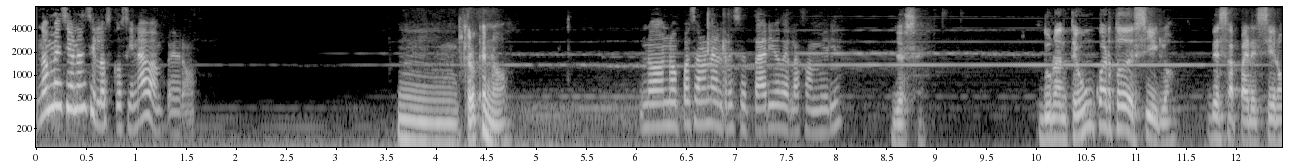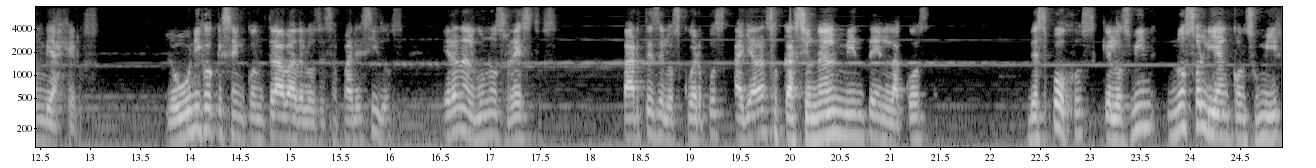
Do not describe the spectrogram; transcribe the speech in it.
No mencionan si los cocinaban, pero Mm, creo que no. no, no pasaron el recetario de la familia. Ya sé. Durante un cuarto de siglo desaparecieron viajeros. Lo único que se encontraba de los desaparecidos eran algunos restos, partes de los cuerpos halladas ocasionalmente en la costa, despojos que los Bin no solían consumir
